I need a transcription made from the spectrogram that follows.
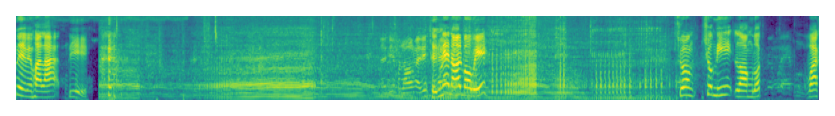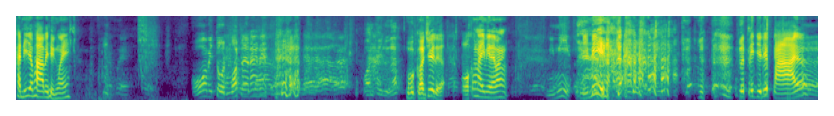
เนี่ยเป็นภาระพี่ ไหนนี่มาลองหน่อยดิถึงแน่นอนบอหวีช่วงช่วงนี้ลองรถว่าคันนี้จะพาไปถึงไหมโอ้ มีตูดมดเลยนะเนี่ยวันให้เหลือ อุปกรณ์ช่วยเหลือโอ้ข้างในมีอะไรบ้าง มีมีดมีมีดคือติดอยู่ในป่าเออ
